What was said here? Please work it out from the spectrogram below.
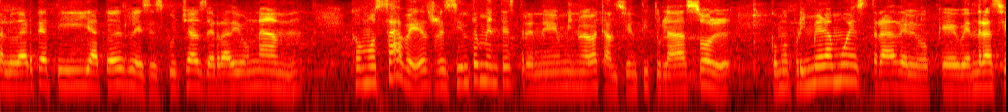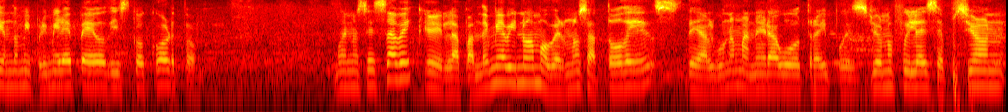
Saludarte a ti y a todos les escuchas de Radio UNAM. Como sabes, recientemente estrené mi nueva canción titulada Sol como primera muestra de lo que vendrá siendo mi primer EP o disco corto. Bueno, se sabe que la pandemia vino a movernos a todos de alguna manera u otra y pues yo no fui la excepción.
